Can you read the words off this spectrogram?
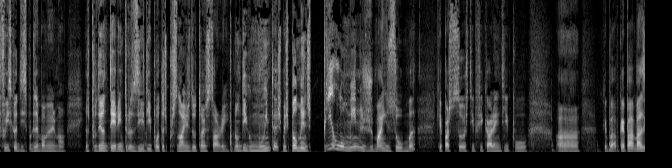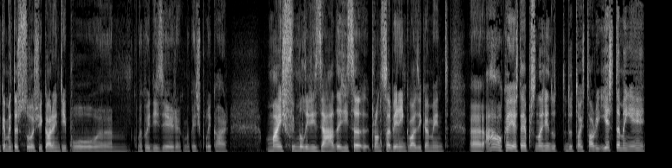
foi isso que eu disse, por exemplo, ao meu irmão. Eles poderiam ter introduzido, tipo, outras personagens do Toy Story. Não digo muitas, mas pelo menos, pelo menos mais uma, que é para as pessoas, tipo, ficarem, tipo, uh, que, é para, que é para basicamente as pessoas ficarem, tipo, um, como é que eu ia dizer, como é que eu ia explicar? Mais familiarizadas e pronto, saberem que basicamente Uh, ah, ok, esta é a personagem do, do Toy Story e este também é.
